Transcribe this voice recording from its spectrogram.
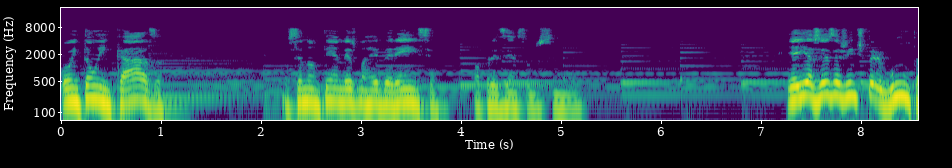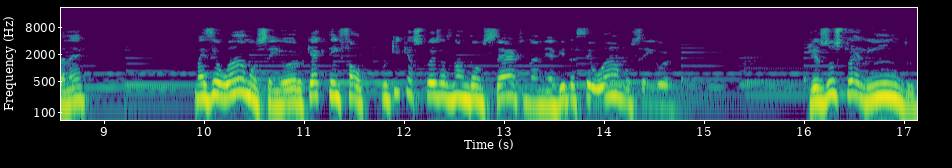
Ou então em casa, você não tem a mesma reverência com a presença do Senhor. E aí às vezes a gente pergunta, né? Mas eu amo o Senhor, o que é que tem faltado? Por que, que as coisas não dão certo na minha vida se eu amo o Senhor? Jesus, tu é lindo.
